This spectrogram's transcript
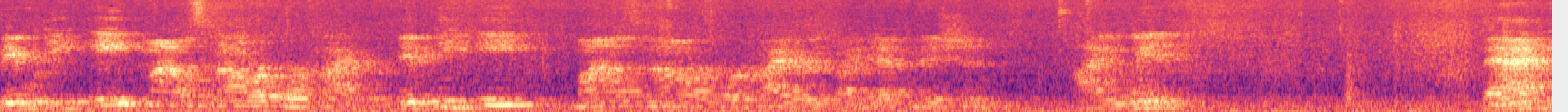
58 miles an hour or higher. 58 miles an hour or higher is by definition high wind. That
